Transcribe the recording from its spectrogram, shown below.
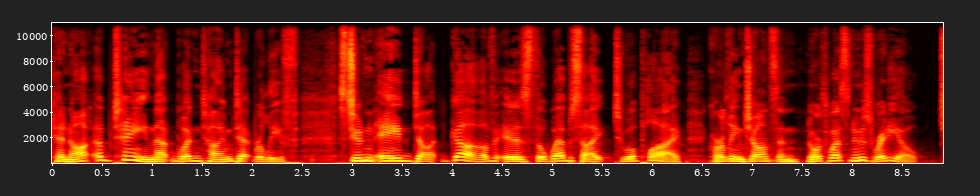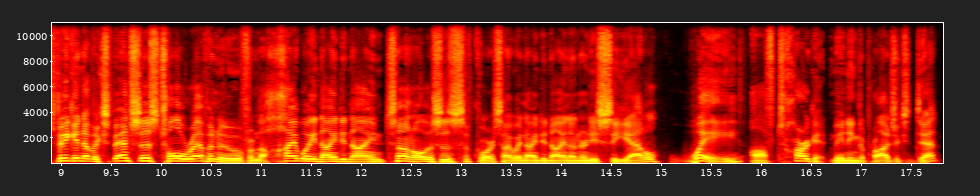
cannot obtain that one time debt relief. Studentaid.gov is the website to apply. Carlene Johnson, Northwest News Radio. Speaking of expenses, toll revenue from the Highway 99 tunnel, this is, of course, Highway 99 underneath Seattle, way off target, meaning the project's debt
